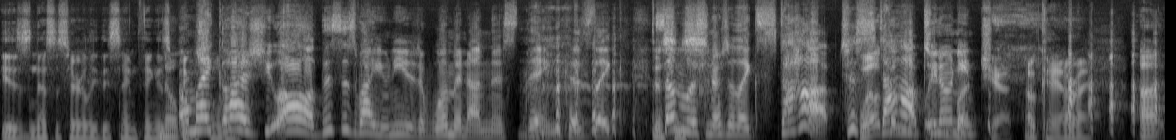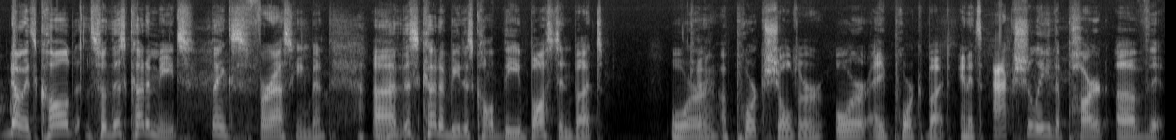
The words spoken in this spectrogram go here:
is necessarily the same thing as No. a pig's Oh my shoulder. gosh, you all, this is why you needed a woman on this thing. Because, like, This some is- listeners are like, stop, just Welcome stop. to We don't butt need. chat. Okay, all right. Uh, no, it's called. So this cut of meat. Thanks for asking, Ben. Uh, This cut of meat is called the Boston butt, or Okay. a pork shoulder, or a pork butt, and it's actually the part of the.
